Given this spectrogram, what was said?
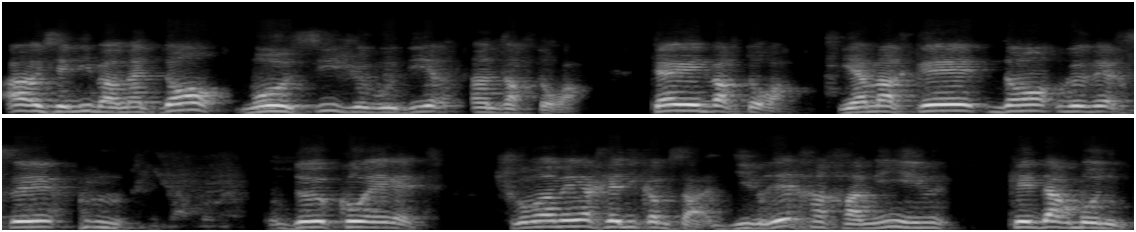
ah, il s'est dit bah, maintenant, moi aussi, je vais vous dire un Dvar Torah. Quel est Dvar Torah Il y a marqué dans le verset de Kohéret. Shlomo Améler qui a dit comme ça Divrei Chachamim Kedarbonut.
